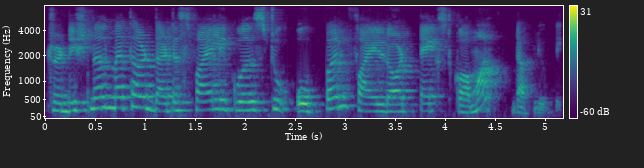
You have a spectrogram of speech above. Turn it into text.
traditional method that is file equals to open file dot text comma wb.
